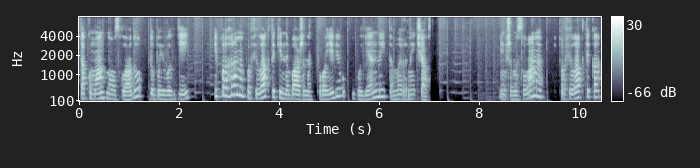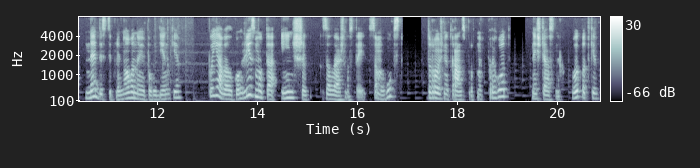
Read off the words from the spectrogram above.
та командного складу до бойових дій і програми профілактики небажаних проявів у воєнний та мирний час. Іншими словами, профілактика недисциплінованої поведінки, появи алкоголізму та інших залежностей, самогубств, дорожньо-транспортних пригод, нещасних випадків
